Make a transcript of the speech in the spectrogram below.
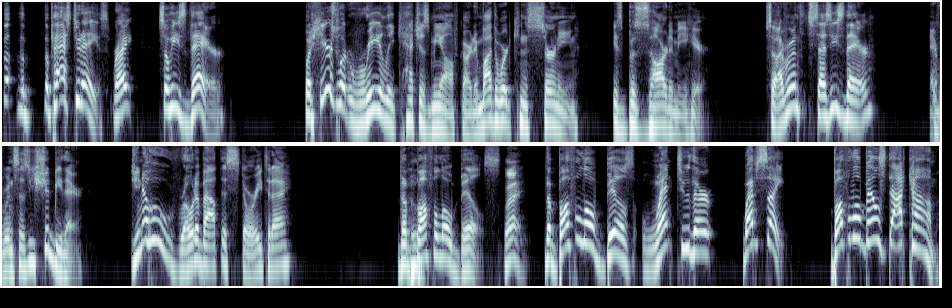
the, the, the past two days, right? So he's there. But here's what really catches me off guard and why the word concerning is bizarre to me here. So everyone says he's there. Everyone says he should be there. Do you know who wrote about this story today? The Buffalo Bills. Right. The Buffalo Bills went to their website, buffalobills.com.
